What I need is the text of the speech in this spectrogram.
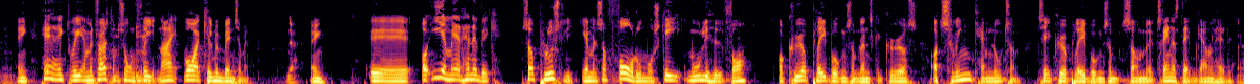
Mm. Ikke? Her er ikke, du ved, er min første option fri? Nej. Hvor er Kelvin Benjamin? Ja. Ikke? Øh, og i og med, at han er væk, så pludselig, jamen så får du måske mulighed for at køre playbooken, som den skal køres, og tvinge Cam Newton til at køre playbooken, som, som uh, trænerstaben gerne vil have det. Ja.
